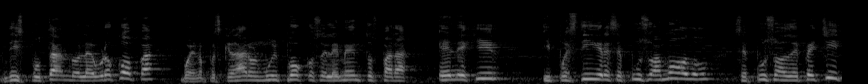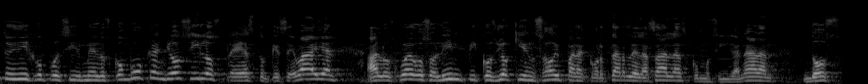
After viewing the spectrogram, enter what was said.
disputando la Eurocopa. Bueno, pues quedaron muy pocos elementos para elegir y pues Tigre se puso a modo, se puso de pechito y dijo, pues si me los convocan, yo sí los presto, que se vayan a los Juegos Olímpicos, yo quién soy para cortarle las alas como si ganaran dos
